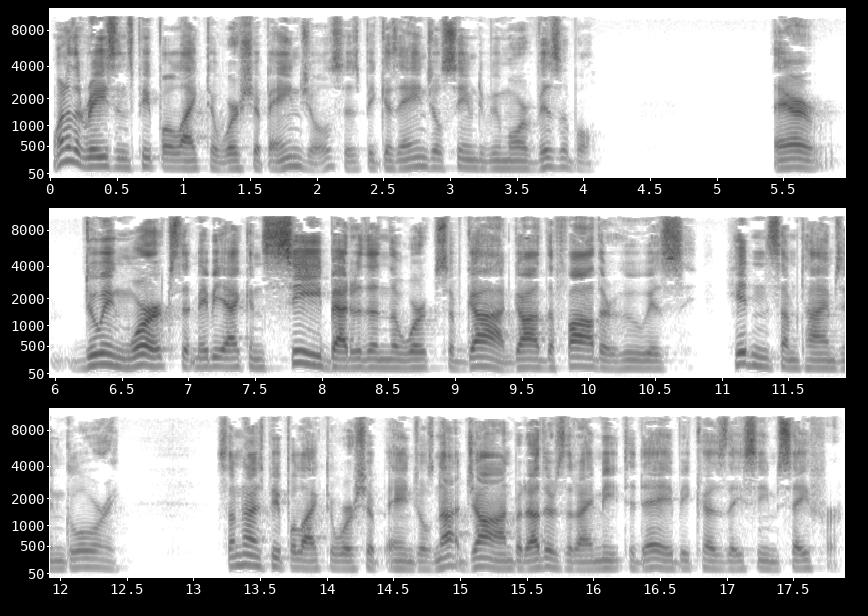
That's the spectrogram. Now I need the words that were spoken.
One of the reasons people like to worship angels is because angels seem to be more visible. They're doing works that maybe I can see better than the works of God, God the Father, who is hidden sometimes in glory. Sometimes people like to worship angels, not John, but others that I meet today, because they seem safer.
